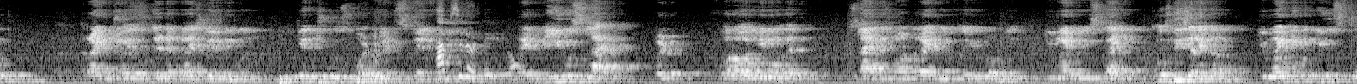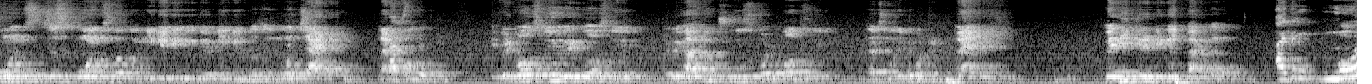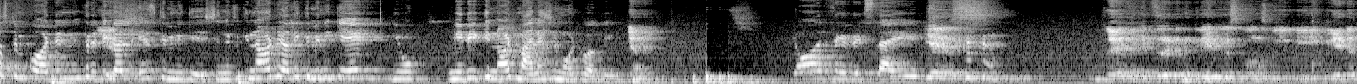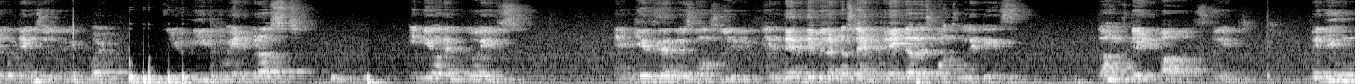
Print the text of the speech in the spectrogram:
right choice that applies to everyone. You can choose what fits well. Absolutely, you know. Right? We use Slack, but for all we know that Slack is not the right tool for you probably You might use Slack. कुछ भी चलेगा. You might even use phones, just phones for communicating with your team members and no chat platform. Absolutely. If it works for you, it works for you. But you have to choose what works for you. That's more important. And very critical factor. I think most important and critical Yes. is communication. If you cannot really communicate, you maybe cannot manage remote working. Yeah. Your favorite slide. Yes. Right? It's a great responsibility, greater potential? But you need to entrust in your employees and give them responsibilities. And then they will understand greater responsibilities comes great powers, right? When you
